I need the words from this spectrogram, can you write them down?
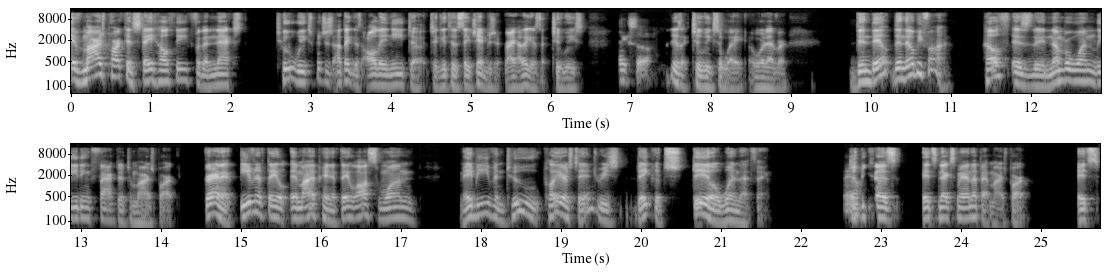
if Myers Park can stay healthy for the next two weeks, which is I think is all they need to to get to the state championship, right? I think it's like two weeks. I think so. I think it's like two weeks away or whatever. Then they'll then they'll be fine. Health is the number one leading factor to Myers Park. Granted, even if they, in my opinion, if they lost one, maybe even two players to injuries, they could still win that thing. Just because it's next man up at Myers Park. It's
